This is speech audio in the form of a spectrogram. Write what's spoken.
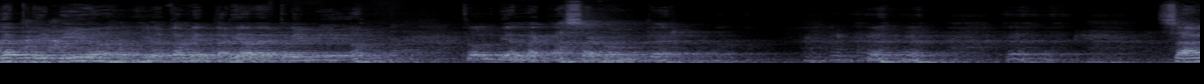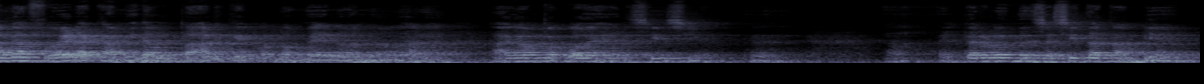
deprimido, yo también estaría deprimido, todo el día en la casa con un perro. Salga afuera, camina a un parque por lo menos, haga un poco de ejercicio. El perro lo necesita también.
